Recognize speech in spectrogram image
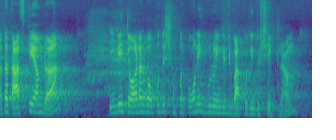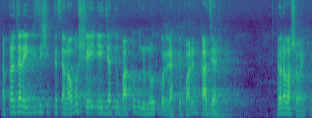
অর্থাৎ আজকে আমরা ইংরেজিতে অর্ডার বা উপদেশ সম্পর্কে অনেকগুলো ইংরেজি বাক্য কিন্তু শিখলাম। আপনারা যারা ইংরেজি শিখতে চান, অবশ্যই এই জাতীয় বাক্যগুলো নোট করে রাখতে পারেন, কাজে আসবে। ধন্যবাদ সবাইকে।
